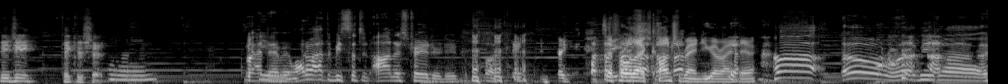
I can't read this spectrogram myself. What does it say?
VG, take your shit. Um, God damn it! Why do I have to be such an honest trader, dude? What the Fuck. Except for all that contraband you got right there. Ah, oh, I mean, uh,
